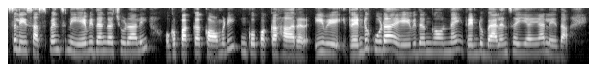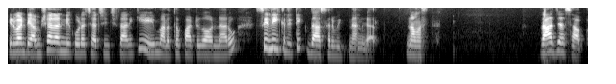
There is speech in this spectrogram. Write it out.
అసలు ఈ సస్పెన్స్ని ఏ విధంగా చూడాలి? ఒక పక్క కామెడీ ఇంకో పక్క హారర్. ఇవి రెండు కూడా ఏ విధంగా ఉన్నాయి? రెండు బ్యాలెన్స్ అయ్యాయా లేదా? ఇటువంటి అంశాలన్నీ కూడా చర్చించడానికి మనతో పాటుగా ఉన్నారు సినీ క్రిటిక్ దాసరి విజ్ఞాన్ గారు. నమస్తే. రాజాసాబ్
